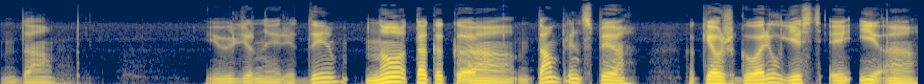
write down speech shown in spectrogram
Да. Ювелирные ряды. Но так как а, там, в принципе, как я уже говорил, есть и, и а,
